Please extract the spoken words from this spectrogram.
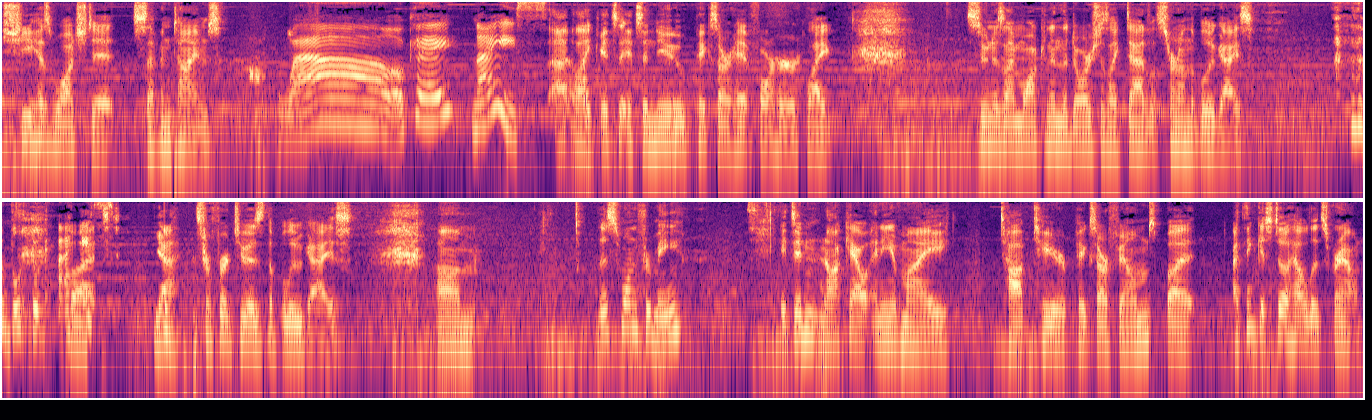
She has watched it seven times. wow okay nice Uh, like it's it's a new Pixar hit for her. Like, as soon as I'm walking in the door, she's like, "Dad, let's turn on the blue guys." the blue guys But yeah, it's referred to as the blue guys. Um, this one for me, it didn't knock out any of my top tier Pixar films, but I think it still held its ground.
